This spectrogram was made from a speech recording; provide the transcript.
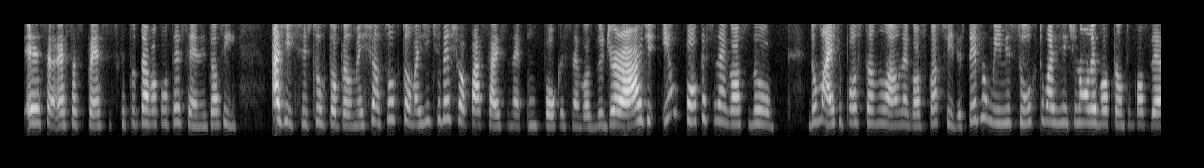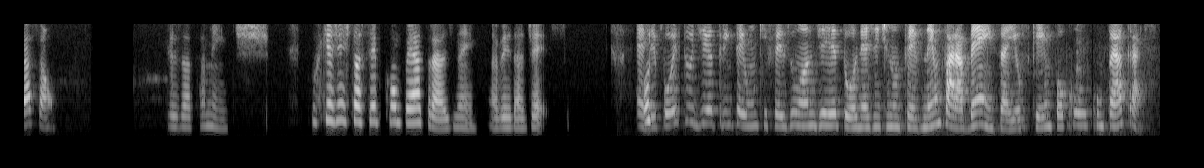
essa, essas peças que tudo estava acontecendo. Então, assim, a gente surtou pelo Mechan, surtou, mas a gente deixou passar esse, um pouco esse negócio do Gerard e um pouco esse negócio do, do Mike postando lá o um negócio com as filhas. Teve um mini surto, mas a gente não levou tanto em consideração. Exatamente. Porque a gente está sempre com o pé atrás, né? A verdade é essa. É, depois do dia 31 que fez o ano de retorno e a gente não teve nenhum parabéns, aí eu fiquei um pouco com o pé atrás.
